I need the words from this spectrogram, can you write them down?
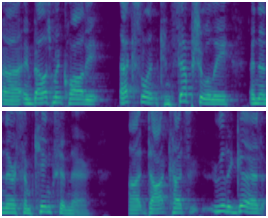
Uh, embellishment quality, excellent conceptually, and then there are some kinks in there. Uh, dot cuts, really good,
